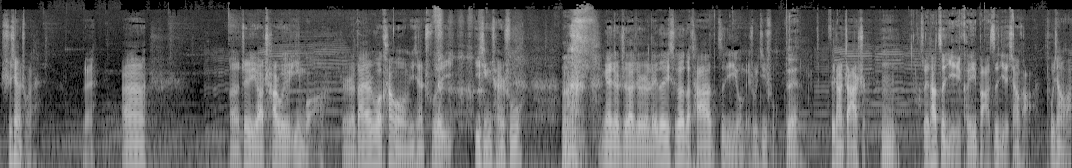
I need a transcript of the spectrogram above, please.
实现出来。对，嗯，呃，这里要插入一个硬广啊，就是大家如果看过我们以前出的《异形全书》，嗯，应该就知道，就是雷德利斯科特他自己有美术基础，对，非常扎实，嗯。所以他自己可以把自己的想法图像化，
